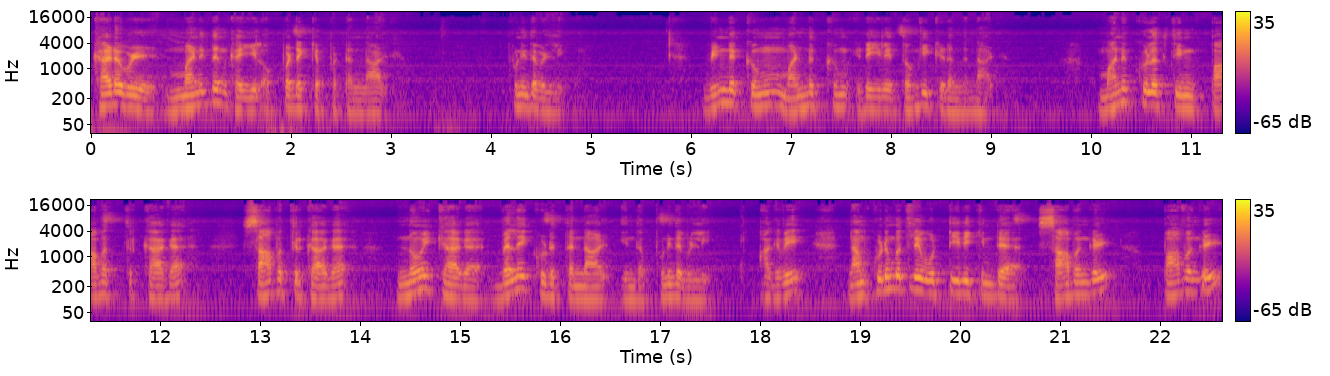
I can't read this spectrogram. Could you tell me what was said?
கடவுள் மனிதன் கையில் ஒப்படைக்கப்பட்ட நாள். புனித வெள்ளி. விண்ணுக்கும் மண்ணுக்கும் இடையிலே தொங்கிக் கிடந்த நாள். மனுக்குலத்தின் பாவத்திற்காக சாபத்திற்காக நோய்க்காக விலை கொடுத்த நாள் இந்த புனித வெள்ளி. ஆகவே நம் குடும்பத்திலே ஒட்டியிருக்கின்ற சாபங்கள் பாவங்கள்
